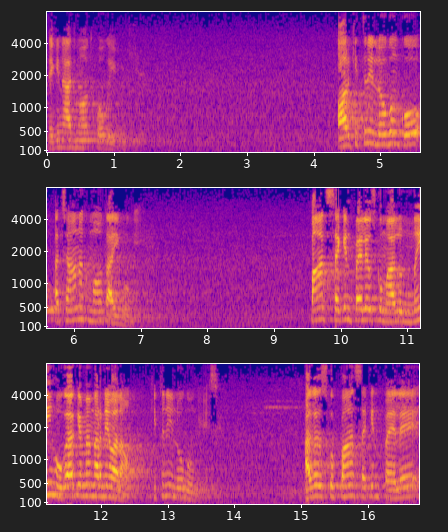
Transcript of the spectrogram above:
لیکن آج موت ہو گئی ان کی۔ اور کتنے لوگوں کو اچانک موت آئی ہوگی۔ پانچ سیکنڈ پہلے اس کو معلوم نہیں ہوگا کہ میں مرنے والا ہوں۔ کتنے لوگ ہوں گے ایسے اگر اس کو پانچ سیکنڈ پہلے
